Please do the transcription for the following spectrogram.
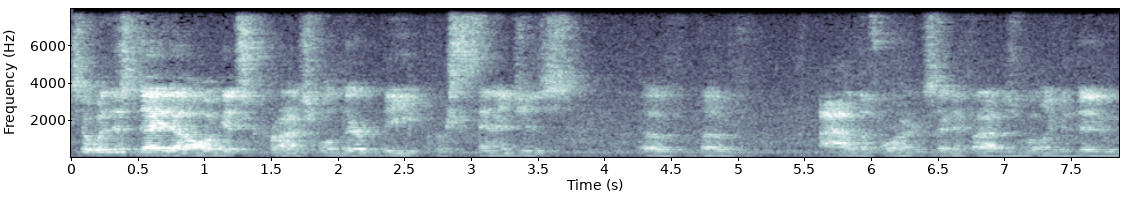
So when this data all gets crunched, will there be percentages of, of, out of the four hundred seventy-five is willing to do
